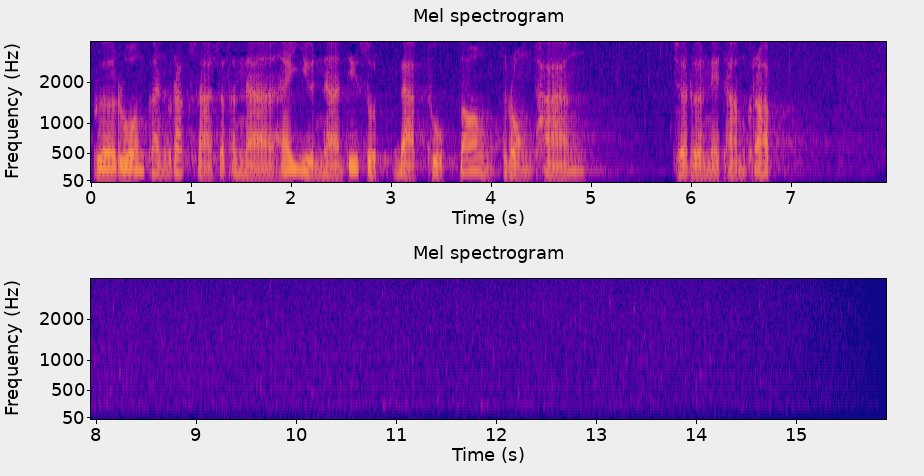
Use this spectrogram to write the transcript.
เพื่อร่วมกันรักษาศาสนาให้ยืนนานที่สุดแบบถูกต้องตรงทาง เจริญในธรรมครับ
